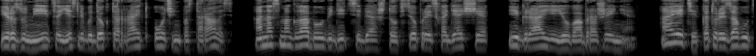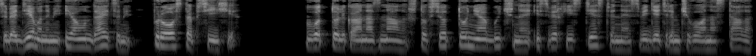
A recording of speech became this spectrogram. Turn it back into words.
И, разумеется, если бы доктор Райт очень постаралась, она смогла бы убедить себя, что все происходящее – игра ее воображения. А эти, которые зовут себя демонами и аундайцами, просто психи. Вот только она знала, что все то необычное и сверхъестественное, свидетелем чего она стала,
